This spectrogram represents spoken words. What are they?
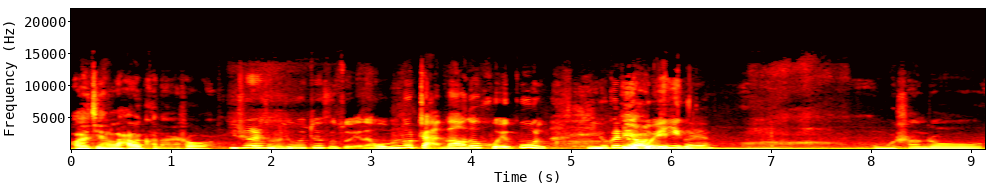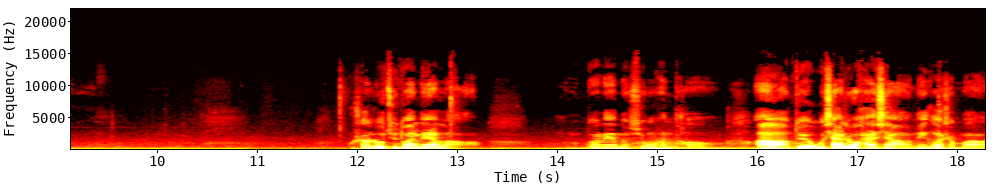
哎呀，今天拉的可难受了。你这个人怎么就会对付嘴呢？我们都展望，都回顾了，你就跟着回一个呀。我上周，我上周去锻炼了，锻炼的胸很疼啊。对，我下周还想那个什么，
